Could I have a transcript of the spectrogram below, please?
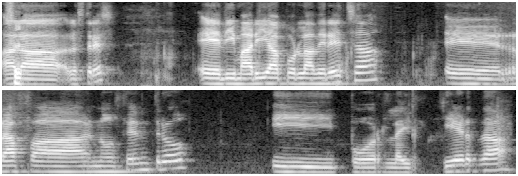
a Sí. la- las tres? Eh, Di María por la derecha, eh, Rafa no centro y por la izquierda.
